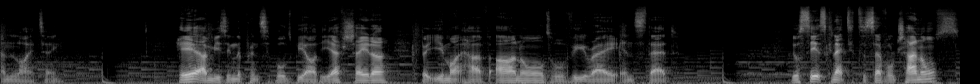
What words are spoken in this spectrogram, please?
and lighting. Here I'm using the principled BRDF shader, but you might have Arnold or V-Ray instead. You'll see it's connected to several channels,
